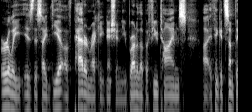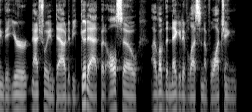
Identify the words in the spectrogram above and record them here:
early is this idea of pattern recognition. You brought it up a few times. Uh, I think it's something that you're naturally endowed to be good at, but also I love the negative lesson of watching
